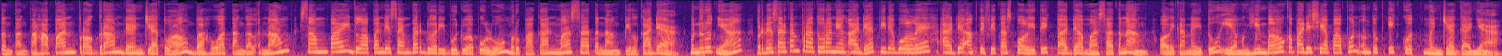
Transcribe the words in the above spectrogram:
tentang tahapan program dan jadwal bahwa tanggal 6 sampai 8 Desember 2020 merupakan masa tenang pilkada. Menurutnya, berdasarkan peraturan yang ada tidak boleh ada aktivitas politik pada masa tenang. Oleh karena itu, ia menghimbau kepada siapa pun untuk ikut menjaganya.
